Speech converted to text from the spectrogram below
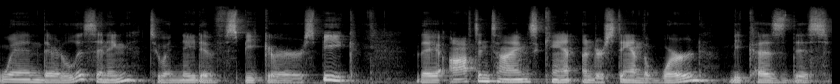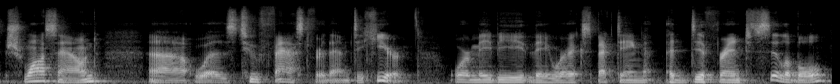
when they're listening to a native speaker speak, they oftentimes can't understand the word because this schwa sound uh, was too fast for them to hear. Or maybe they were expecting a different syllable,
